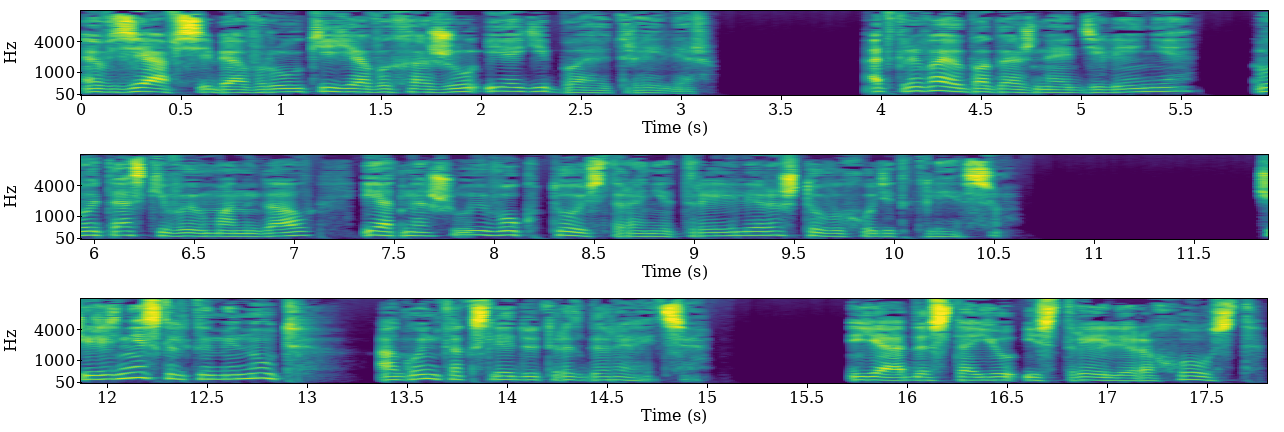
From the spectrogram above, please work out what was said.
Взяв себя в руки, я выхожу и огибаю трейлер. Открываю багажное отделение, вытаскиваю мангал и отношу его к той стороне трейлера, что выходит к лесу. Через несколько минут огонь как следует разгорается. Я достаю из трейлера холст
